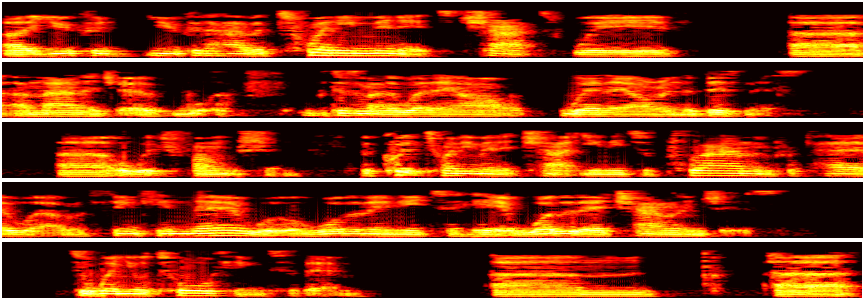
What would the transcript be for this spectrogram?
Uh, you could you could have a 20 minute chat with uh, a manager. It doesn't matter where they are where they are in the business uh, or which function. A quick 20 minute chat. You need to plan and prepare well and think in their world. What do they need to hear? What are their challenges? So when you're talking to them, um, uh,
